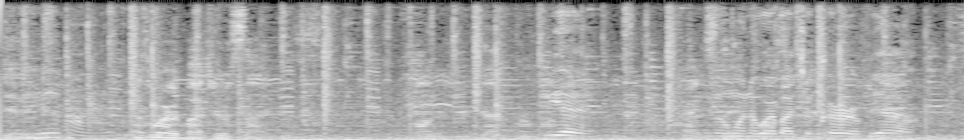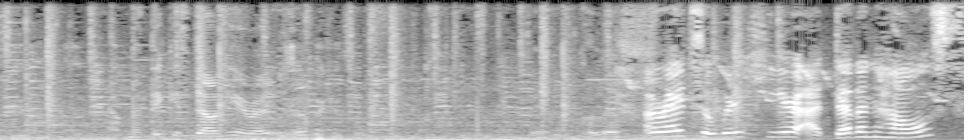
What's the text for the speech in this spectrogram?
Yeah, Yeah, yeah. man. Just worry about your side. As long as you got room. Yeah. You don't want to worry about your curb. Yeah. Yeah, I think it's down here, right? yeah I think it's a, Yeah, go left. All right, so we're here at Devon House.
